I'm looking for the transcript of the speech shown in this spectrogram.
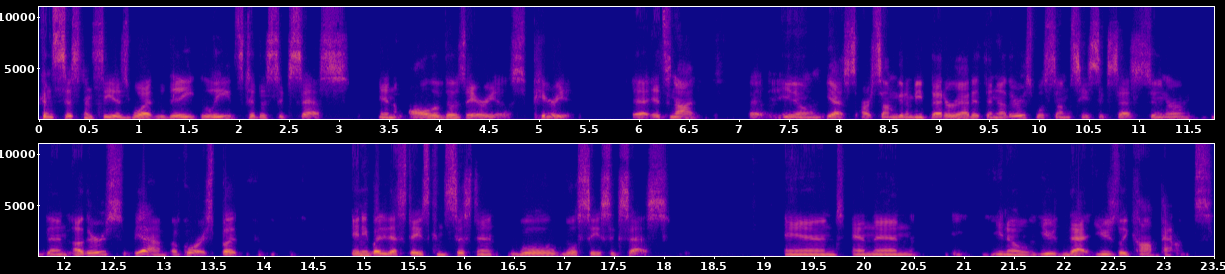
Consistency is what le- leads to the success in all of those areas, period. Uh, it's not, uh, you know, yes, are some going to be better at it than others? Will some see success sooner than others? Yeah, of course. But anybody that stays consistent will will see success and and then you know you that usually compounds.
